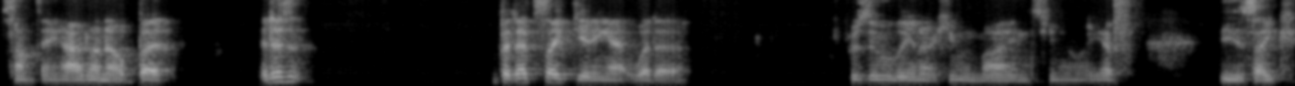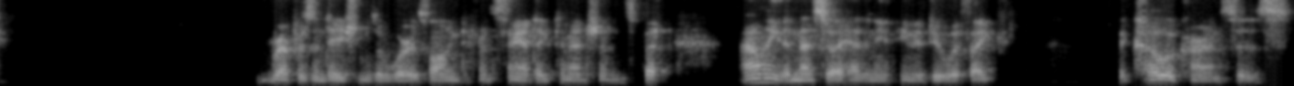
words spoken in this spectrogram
something i don't know but it doesn't but that's like getting at what a presumably in our human minds you know we have these like representations of words along different semantic dimensions but i don't think that necessarily has anything to do with like the co-occurrences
